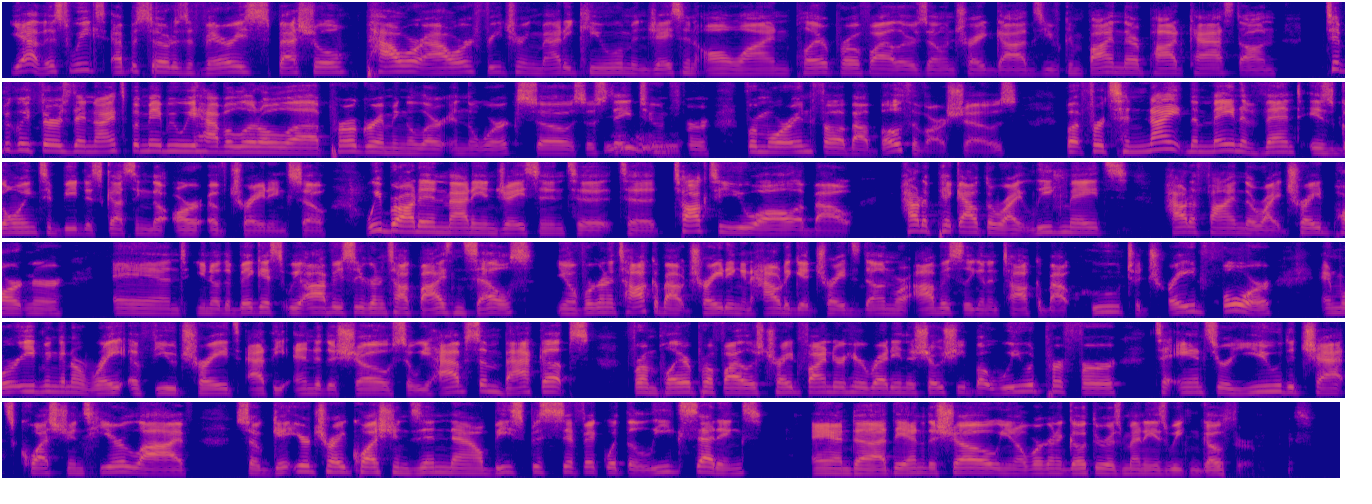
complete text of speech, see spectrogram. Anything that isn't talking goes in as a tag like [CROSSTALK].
Yeah, this week's episode is a very special power hour featuring Matty Kiwoom and Jason Allwine, player profilers, own trade gods. You can find their podcast on typically Thursday nights, but maybe we have a little uh, programming alert in the works. So so stay Ooh. tuned for for more info about both of our shows. But for tonight, the main event is going to be discussing the art of trading. So we brought in Matty and Jason to to talk to you all about how to pick out the right league mates, how to find the right trade partner, and you know the biggest. We obviously are going to talk buys and sells you know, if we're going to talk about trading and how to get trades done, we're obviously going to talk about who to trade for. And we're even going to rate a few trades at the end of the show. So we have some backups from Player Profilers Trade Finder here ready in the show sheet, but we would prefer to answer you, the chat's questions here live. So get your trade questions in now. Be specific with the league settings. And uh, at the end of the show, you know, we're going to go through as many as we can go through.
